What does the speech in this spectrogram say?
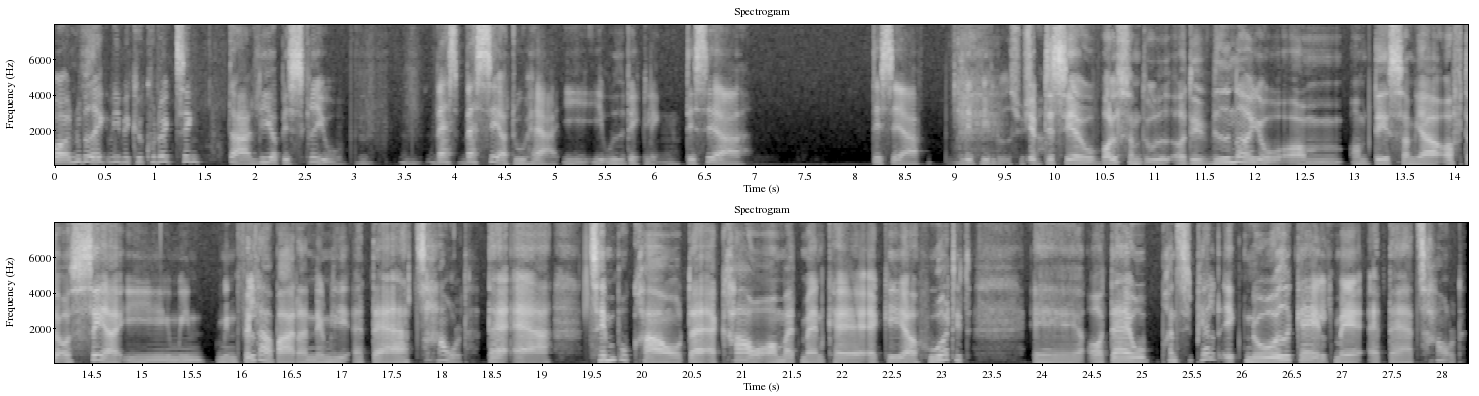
Og nu ved jeg ikke, Vibeke, kunne du ikke tænke dig lige at beskrive, hvad, hvad ser du her i, i udviklingen? Det ser, det ser lidt vildt ud, synes jeg. Ja, det ser jo voldsomt ud, og det vidner jo om, om det, som jeg ofte også ser i min, min feltarbejder, nemlig at der er travlt. Der er tempokrav, der er krav om, at man kan agere hurtigt, øh, og der er jo principielt ikke noget galt med, at der er travlt.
